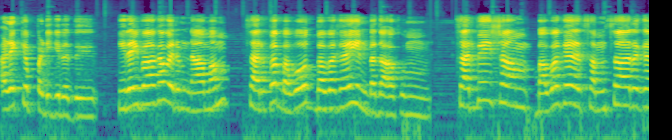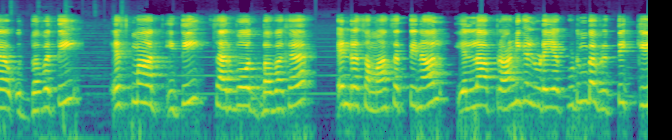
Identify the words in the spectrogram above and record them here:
அழைக்கப்படுகிறது. நிறைவாக வரும் நாமம் சர்வ பவோத்பவக என்பதாகும். சர்வேஷாம் பவக சம்சாரக உத்பவதி எஸ்மாத் இதி சர்வோத்பவக என்ற சமாசத்தினால் எல்லா பிராணிகளுடைய குடும்ப விருத்திக்கு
